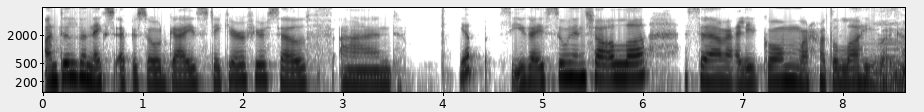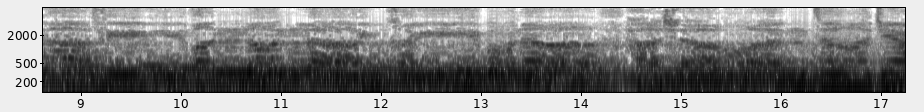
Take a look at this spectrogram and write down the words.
Until the next episode guys take care of yourself and يب سي يو جايز سون ان شاء الله السلام عليكم ورحمه الله وبركاته ظن لا يخيبنا حاشاه أن ترجع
